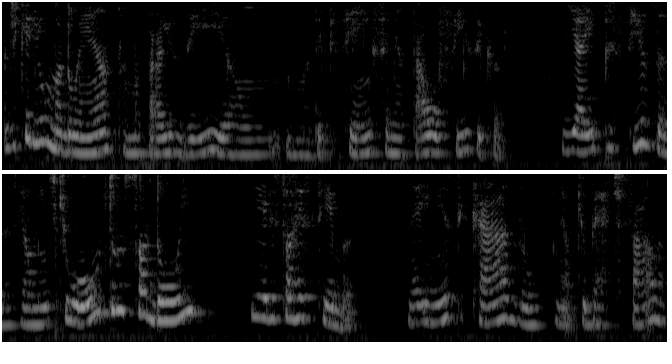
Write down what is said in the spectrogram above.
adquiriu uma doença, uma paralisia, um, uma deficiência mental ou física e aí precisa realmente que o outro só doe e ele só receba. Né? E nesse caso, né, o que o Bert fala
